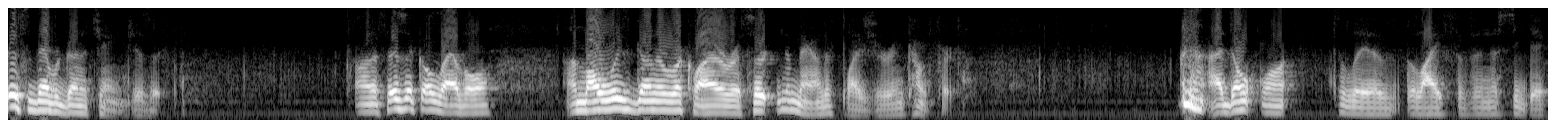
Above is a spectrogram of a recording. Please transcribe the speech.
This is never going to change, is it? On a physical level, I'm always going to require a certain amount of pleasure and comfort. I don't want to live the life of an ascetic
